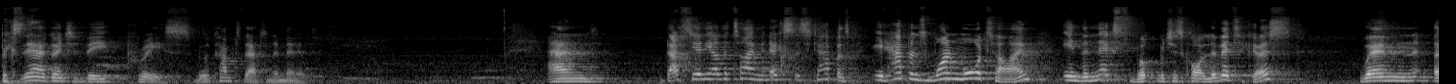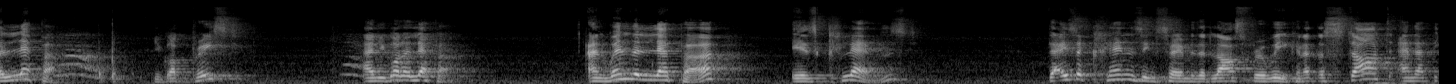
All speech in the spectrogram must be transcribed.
Because they are going to be priests. We'll come to that in a minute. And that's the only other time in Exodus it happens. It happens one more time in the next book, which is called Leviticus, when a leper, you've got priest and you've got a leper. And when the leper is cleansed, there is a cleansing ceremony that lasts for a week. And at the start and at the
